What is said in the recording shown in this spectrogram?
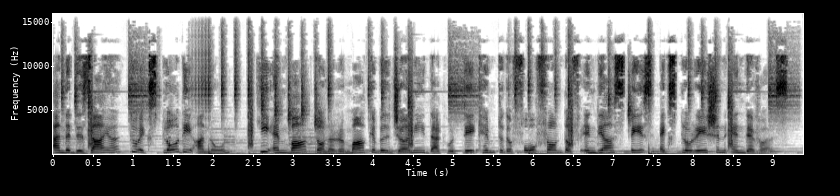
and the desire to explore the unknown, he embarked on a remarkable journey that would take him to the forefront of India's space exploration endeavors.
